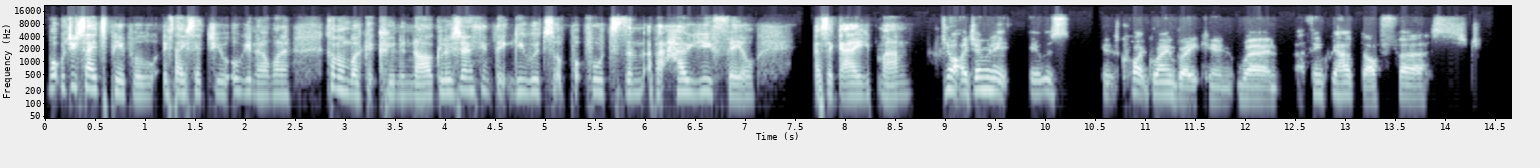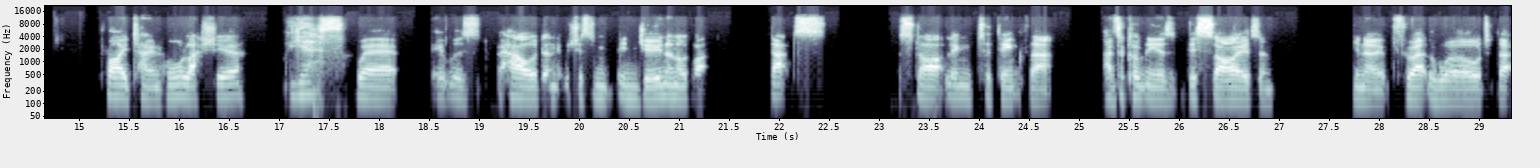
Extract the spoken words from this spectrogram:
what would you say to people if they said to you, "Oh, you know, I want to come and work at Nagel"? Is there anything that you would sort of put forward to them about how you feel as a gay man? You know, I generally it was it was quite groundbreaking when I think we had our first Pride Town Hall last year. Yes, where it was held, and it was just in, in June, and I was like, "That's startling to think that as a company as this size and you know throughout the world that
